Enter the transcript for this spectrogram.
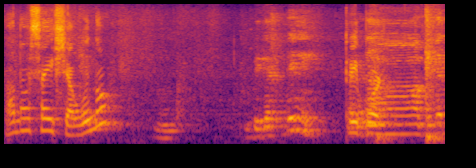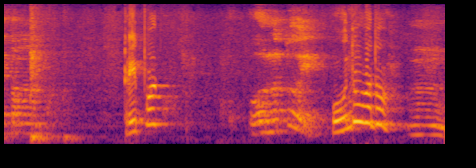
Anong size siya? Uno? Mm. Bigat din eh. Three-fourth. Talagang Mabigat tong Tripod? uno to eh. Uno, ano? Mm.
